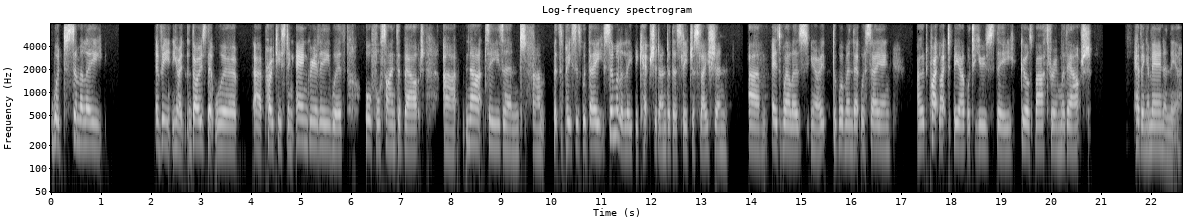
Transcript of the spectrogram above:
would similarly event, you know, those that were uh, protesting angrily with awful signs about uh, Nazis and um, bits and pieces, would they similarly be captured under this legislation, um, as well as you know the women that were saying, "I would quite like to be able to use the girls' bathroom without having a man in there."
